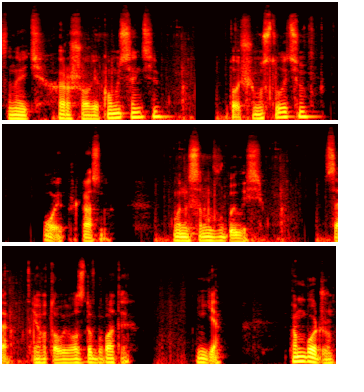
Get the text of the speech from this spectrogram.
Це навіть хорошо в якомусь сенсі. Точимо столицю. Ой, прекрасно. Вони самовбились. Все, я готовий вас добивати. Є. Камбоджу.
